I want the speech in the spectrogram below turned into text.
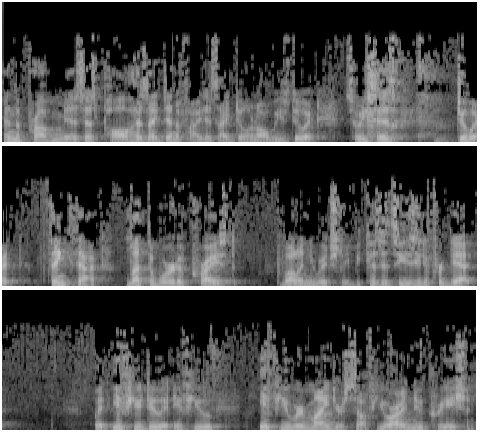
And the problem is, as Paul has identified, is I don't always do it. So he says, do it. Think that. Let the word of Christ dwell in you richly because it's easy to forget. But if you do it, if you, if you remind yourself you are a new creation,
